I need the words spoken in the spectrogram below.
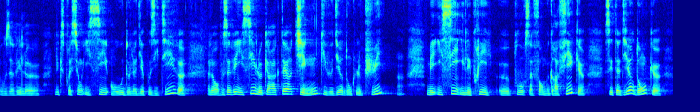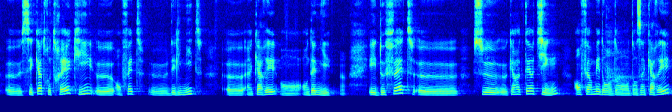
Vous avez l'expression ici en haut de la diapositive. Alors vous avez ici le caractère Jing qui veut dire donc le puits, hein. mais ici il est pris euh, pour sa forme graphique, c'est-à-dire donc euh, ces quatre traits qui euh, en fait délimitent un carré en, damier. Et de fait, ce caractère Jing enfermé dans, un carré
